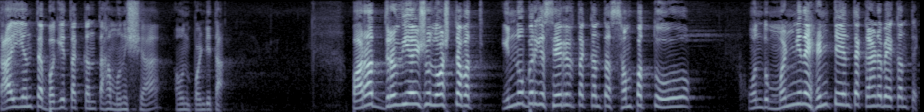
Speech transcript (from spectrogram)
ತಾಯಿಯಂತೆ ಬಗೆತಕ್ಕಂತಹ ಮನುಷ್ಯ ಅವನು ಪಂಡಿತ. ಪರದ್ರವ್ಯೇಶು ಲೋಷ್ಟವತ್. ಇನ್ನೊಬ್ಬರಿಗೆ ಸೇರಿರ್ತಕ್ಕಂಥ ಸಂಪತ್ತು ಒಂದು ಮಣ್ಣಿನ ಹೆಂಟೆಯಂತೆ ಕಾಣಬೇಕಂತೆ.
